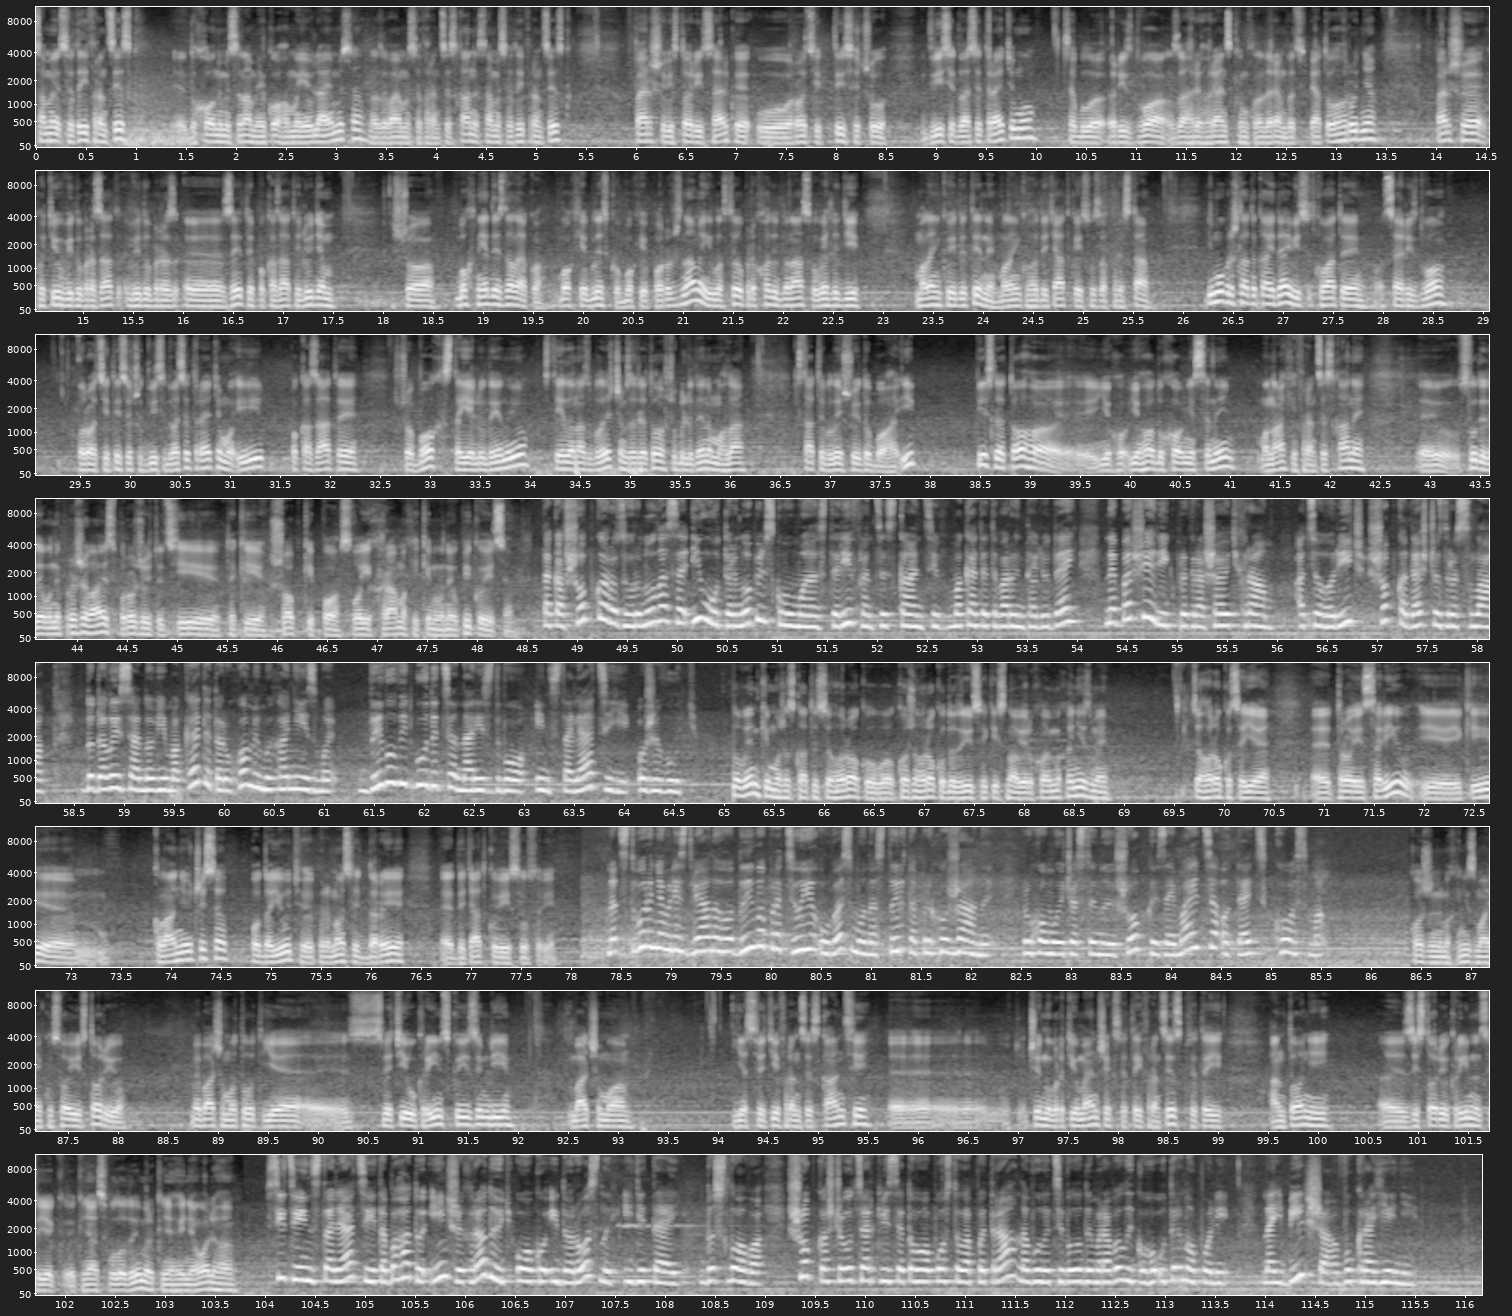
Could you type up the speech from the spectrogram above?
саме святий Франциск, е, духовними синами якого ми являємося, називаємося францискани, саме святий Франциск вперше в історії церкви у році 1223-му, це було Різдво за Григоріанським календарем 25 грудня, вперше хотів відобразити, показати людям, що Бог не є десь далеко, Бог є близько, Бог є поруч з нами і властиво приходить до нас у вигляді маленької дитини, маленького дитятка Ісуса Христа. Йому прийшла така ідея відсвяткувати оце Різдво у році 1223 і показати, що Бог стає людиною, стає до нас ближчим для того, щоб людина могла стати ближчою до Бога. І після того е, його, його духовні сини, монахи, францискани, всюди, де вони проживають, споруджують оці такі шопки по своїх храмах, якими вони опікуються. Така шопка розгорнулася і у Тернопільському монастирі францисканців. Макети тварин та людей не перший рік прикрашають храм, а цьогоріч шопка дещо зросла. Додалися нові макети та рухомі механізми. Диво відбудеться на Різдво. Інсталяції оживуть. Новинки, можна сказати, цього року, бо кожного року додаються якісь нові рухові механізми. Цього року це є е, троє царів, які, е, кланяючися, подають, е, приносять дари дитяткові Ісусові. Над створенням різдвяного дива працює увесь монастир та прихожани. Рухомою частиною шопки займається отець Косма. Кожен механізм має якусь свою історію. Ми бачимо, тут є святі української землі, бачимо, є святі францисканці, е, чину братів менших, святий Франциск, святий Антоній. Е, З історії України це є князь Володимир, княгиня Ольга. Всі ці інсталяції та багато інших радують око і дорослих, і дітей. До слова, шопка, що у церкві святого апостола Петра на вулиці Володимира Великого у Тернополі, найбільша в Україні.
